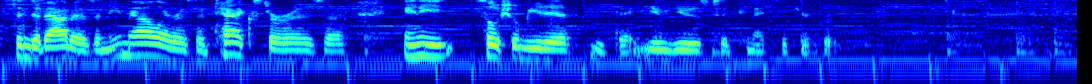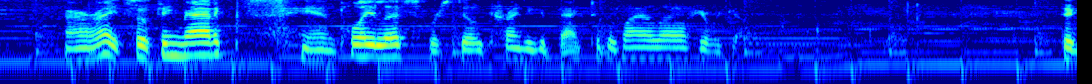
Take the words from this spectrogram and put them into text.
send it out as an email or as a text or as a, any social media that you use to connect with your group. All right, so thematics and playlists. We're still trying to get back to the YLO. Here we go. The,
